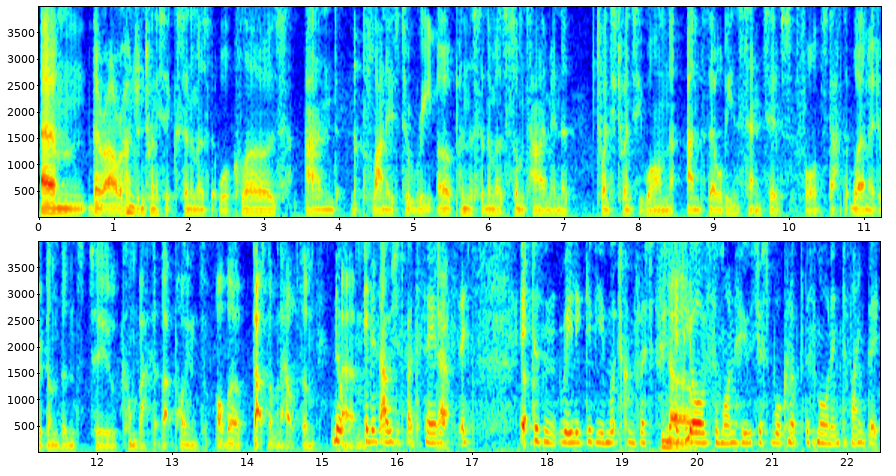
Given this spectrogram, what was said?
Um, there are 126 cinemas that will close, and the plan is to reopen the cinemas sometime in 2021, and there will be incentives for the staff that were made redundant to come back at that point. Although that's not going to help them. No, Um, it is. I was just about to say yeah. that it's. It doesn't really give you much comfort No. if you're someone who's just woken up this morning to find that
